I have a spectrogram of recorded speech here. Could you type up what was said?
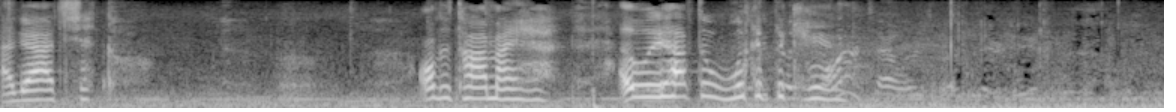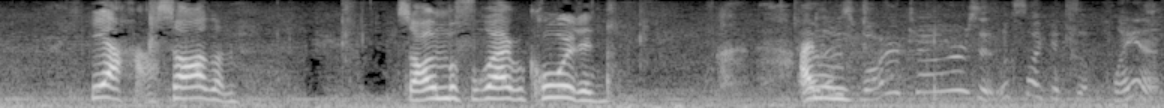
I got check all the time. I I really have to look at the camera. water towers up there, dude. Yeah, I saw them. Saw them before I recorded. I mean, those water towers? It looks like it's a plant.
